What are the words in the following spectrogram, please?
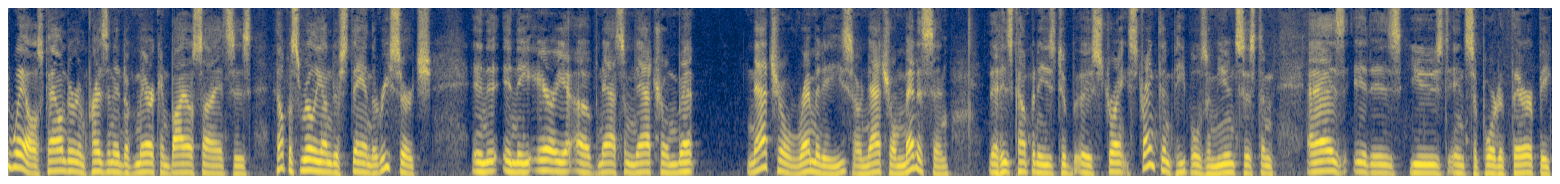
Wales, founder and president of American Biosciences, help us really understand the research in the, in the area of some natural me- natural remedies or natural medicine that his company is to uh, strength, strengthen people's immune system as it is used in supportive therapy.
